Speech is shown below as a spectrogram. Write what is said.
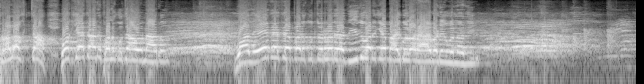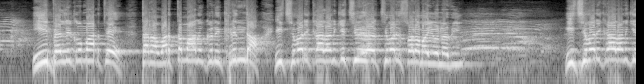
ప్రవక్త ఒకే దాన్ని పలుకుతా ఉన్నారు. వాళ్ళు ఏదైతే పలుకుతున్నారో అది ఇదివరకే బైబిల్లో రాయబడి ఉన్నది. ఈ పెళ్ళి కుమార్తె తన వర్తమానుకుని క్రింద ఈ చివరి కాలానికి చివరి చివరి స్వరం అయి ఉన్నది. ఈ చివరి కాలానికి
